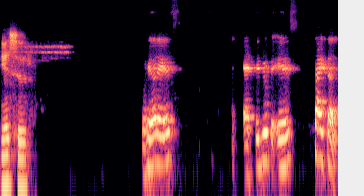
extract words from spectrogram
Yes, sir. So here is attribute is title.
